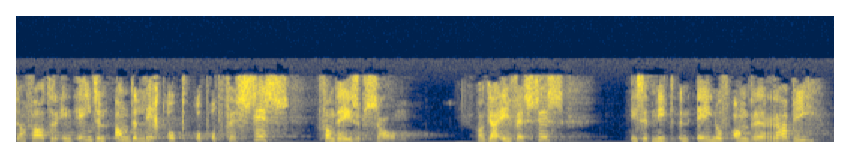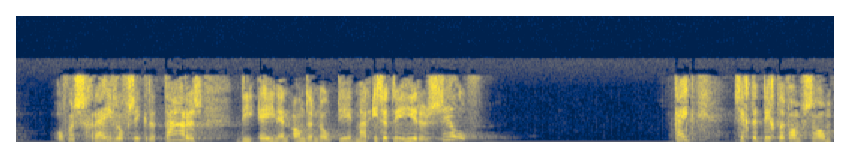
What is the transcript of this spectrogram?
dan valt er ineens een ander licht op, op, op vers 6 van deze psalm. Want ja, in vers 6 is het niet een een of andere rabbi of een schrijver of secretaris die een en ander noteert, maar is het de Heere zelf. Kijk, zegt de dichter van Psalm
